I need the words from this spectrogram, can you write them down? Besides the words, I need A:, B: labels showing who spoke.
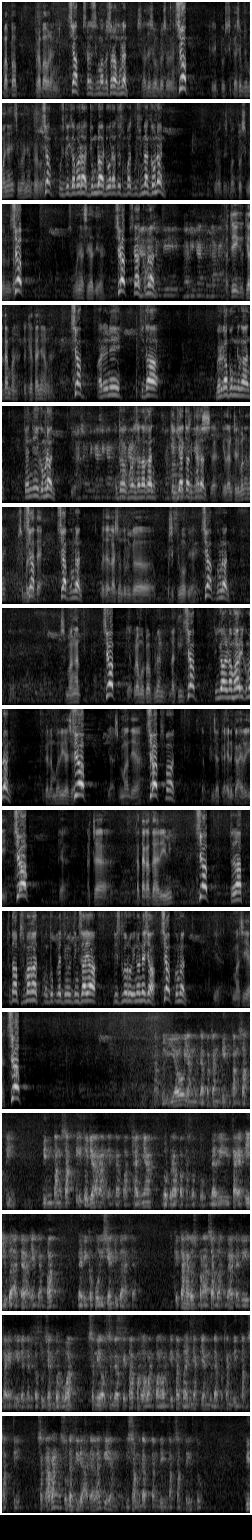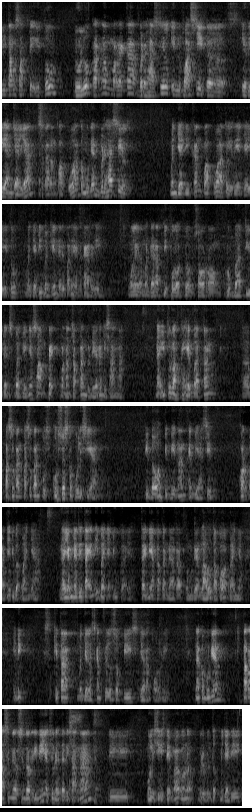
A: Dari Papua berapa orang?
B: Siap, 115 orang komandan.
A: 115 orang.
B: Siap,
A: Dari Puskesmas semuanya jumlahnya berapa?
B: siap. Pusdik Sabara jumlah 249 komandan.
A: 249.
B: Siap,
A: Semuanya sehat ya.
B: siap, sehat komandan.
A: Tadi kegiatan apa? Kegiatannya apa?
B: Siap, hari ini kita bergabung dengan TNI komandan untuk melaksanakan kegiatan komandan.
A: Ya. Kegiatan dari mana tadi?
B: Siap, siap komandan.
A: Berarti langsung turun ke Pusik Brimob ya.
B: Siap komandan.
A: Semangat.
B: Siap,
A: Ya kurang beberapa bulan lagi.
B: siap. Tinggal enam hari komandan.
A: Tiga enam hari aja.
B: Siap,
A: Ya semangat ya.
B: siap semangat.
A: Tetap Menjaga NKRI.
B: Siap,
A: Ya. Ada kata-kata hari ini.
B: siap. Tetap tetap semangat untuk letting-letting saya di seluruh Indonesia. Siap komandan.
A: Ya, masih ya.
B: Siap.
C: Nah, beliau yang mendapatkan bintang sakti. Bintang sakti itu jarang yang dapat, hanya beberapa tertentu. Dari TNI juga ada yang dapat, dari kepolisian juga ada. Kita harus merasa bangga dari TNI dan dari kepolisian bahwa senior-senior kita, pahlawan-pahlawan kita banyak yang mendapatkan bintang sakti. Sekarang sudah tidak ada lagi yang bisa mendapatkan bintang sakti itu. Bintang sakti itu dulu karena mereka berhasil invasi ke Irian Jaya, sekarang Papua, kemudian berhasil menjadikan Papua atau Irian Jaya itu menjadi bagian daripada NKRI. Mulai mendarat di Pulau Dom, Sorong, Rumbati dan sebagainya sampai menancapkan bendera di sana. Nah itulah kehebatan eh, pasukan-pasukan khusus kepolisian di bawah pimpinan M. Yasin. Korbannya juga banyak. Nah yang dari TNI banyak juga ya. TNI Angkatan Darat, kemudian Laut, apa banyak. Ini kita menjelaskan filosofi sejarah Polri. Nah kemudian para senior-senior ini yang sudah dari sana di polisi istimewa kemudian berbentuk menjadi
